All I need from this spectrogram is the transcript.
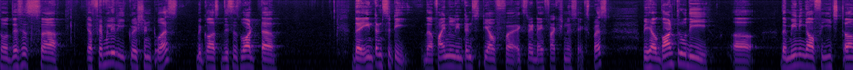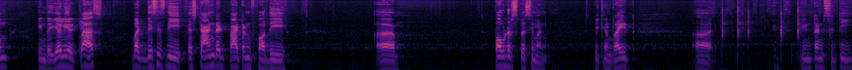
So, this is uh, a familiar equation to us because this is what uh, the intensity the final intensity of uh, X-ray diffraction is expressed. We have gone through the uh, the meaning of each term in the earlier class, but this is the standard pattern for the uh, powder specimen. We can write uh, intensity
